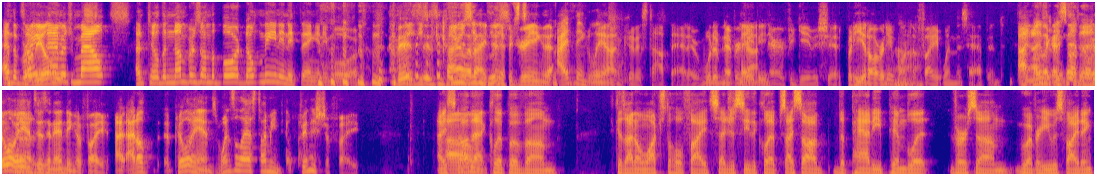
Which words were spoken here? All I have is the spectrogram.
And the So brain the only- damage mounts until the numbers on the board don't mean anything anymore. This Just is Kyle and I glyphs. disagreeing that I think Leon could have stopped that or would have never gotten there if he gave a shit. But he had already won the Uh. fight when this happened. I- I- like I, I said, saw that, pillow uh, hands isn't ending a fight. I, I don't. Pillow hands. When's the last time he finished a fight? I saw Um, that clip of um because I don't watch the whole fights. I just see the clips. I saw the Paddy Pimblett versus um whoever he was fighting,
